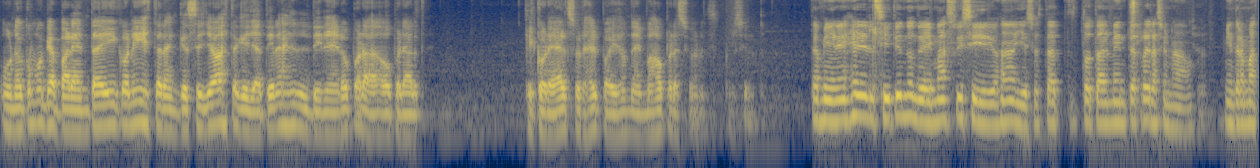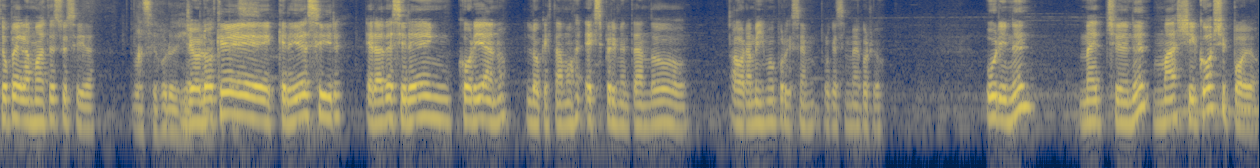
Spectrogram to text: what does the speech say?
uno como que aparenta ahí con Instagram, qué sé yo, hasta que ya tienes el dinero para operarte. Que Corea del Sur es el país donde hay más operaciones, por cierto. También es el sitio en donde hay más suicidios, ah, y eso está totalmente relacionado. Mientras más te operas, más te suicidas. Más Yo lo que quería decir era decir en coreano lo que estamos experimentando ahora mismo porque se, porque se me ocurrió. Urinen, mechenen, mashikoshipollo.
